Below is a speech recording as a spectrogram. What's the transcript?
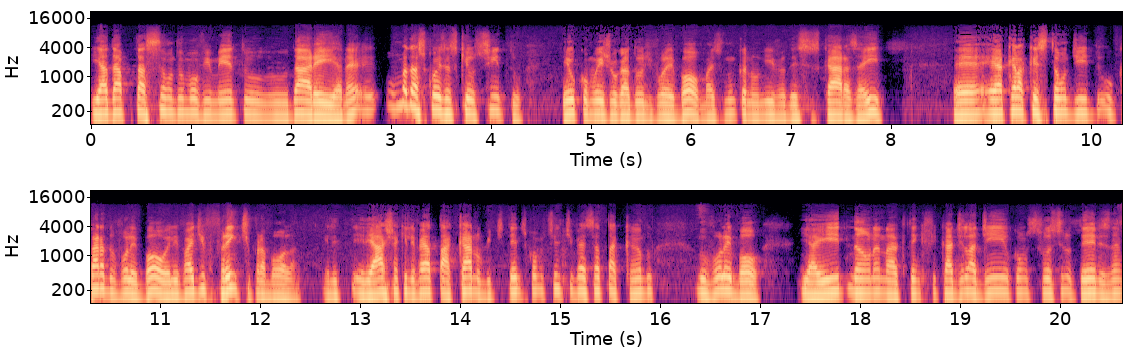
e a adaptação do movimento da areia. Né? Uma das coisas que eu sinto, eu como ex-jogador de voleibol, mas nunca no nível desses caras aí, é, é aquela questão de o cara do voleibol ele vai de frente para a bola. Ele, ele acha que ele vai atacar no beat tênis como se ele estivesse atacando no voleibol. E aí, não, né, Narco? Tem que ficar de ladinho, como se fosse no tênis, né?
